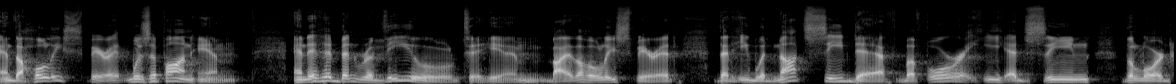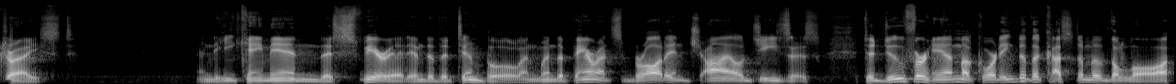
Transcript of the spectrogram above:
And the Holy Spirit was upon him. And it had been revealed to him by the Holy Spirit that he would not see death before he had seen the Lord Christ. And he came in, the Spirit, into the temple. And when the parents brought in child Jesus, to do for him according to the custom of the law.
